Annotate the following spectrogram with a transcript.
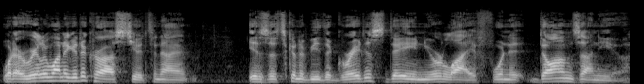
What I really want to get across to you tonight is it's going to be the greatest day in your life when it dawns on you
